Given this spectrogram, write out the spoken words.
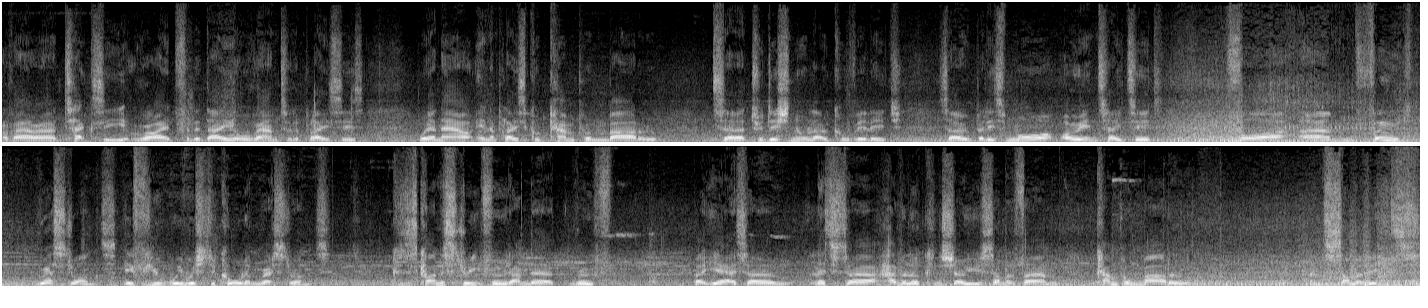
of our uh, taxi ride for the day all round to the places. We're now in a place called Kampung Baru. It's a traditional local village, so but it's more orientated for um, food restaurants, if you we wish to call them restaurants, because it's kind of street food under roof. But yeah, so let's uh, have a look and show you some of um, Kampung Baru and some of its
